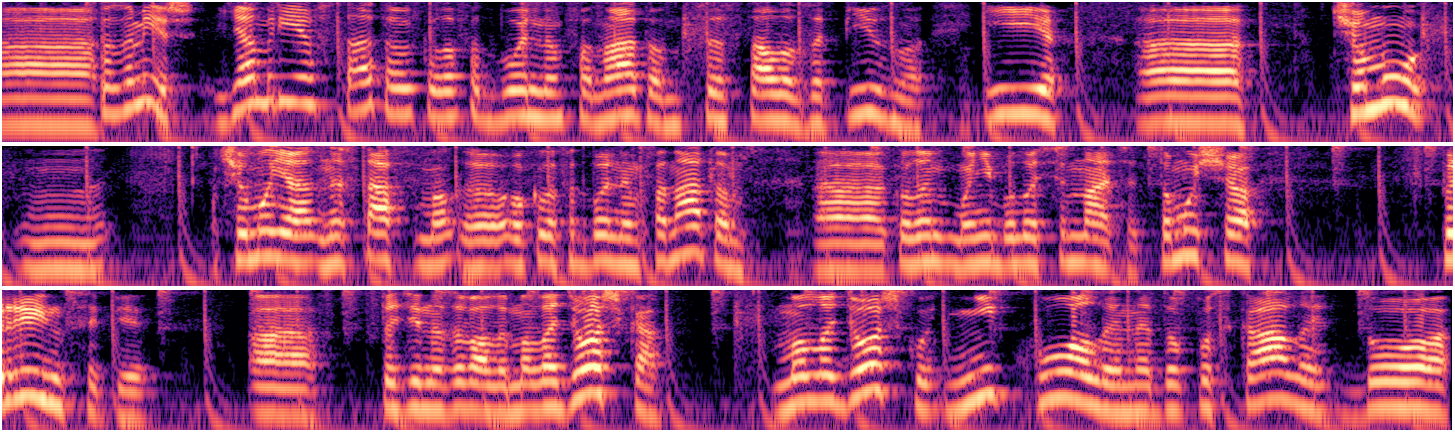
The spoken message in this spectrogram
А, розумієш, я мріяв стати околофутбольним фанатом, це стало запізно. І е, чому, чому я не став е, околофутбольним фанатом, е, коли мені було 17? Тому що, в принципі, е, тоді називали молодіжка. Молодіжку ніколи не допускали до е,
